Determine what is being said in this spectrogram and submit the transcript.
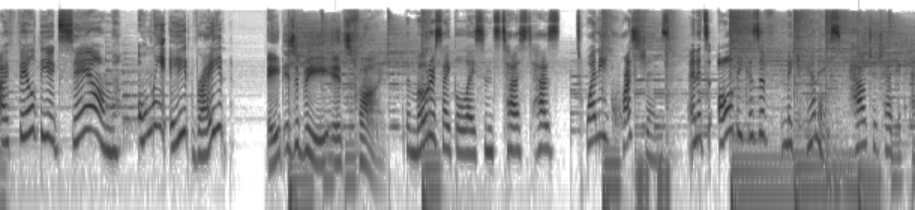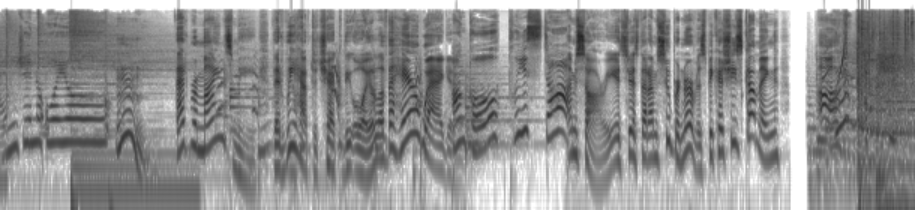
I failed the exam. Only eight, right? Eight is a B. It's fine. The motorcycle license test has 20 questions, and it's all because of mechanics. How to check engine oil. Hmm. That reminds me that we have to check the oil of the hair wagon. Uncle, please stop. I'm sorry. It's just that I'm super nervous because she's coming. Oh.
